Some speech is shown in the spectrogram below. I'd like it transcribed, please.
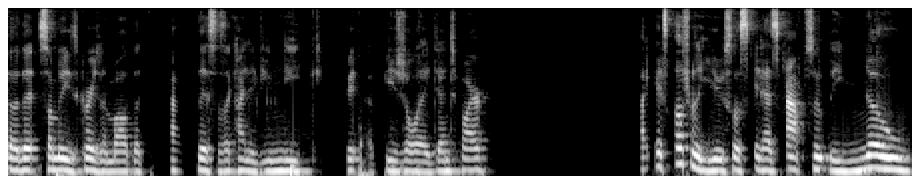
so that some somebody's created a mod that has this as a kind of unique visual identifier. Like it's utterly useless. It has absolutely no.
